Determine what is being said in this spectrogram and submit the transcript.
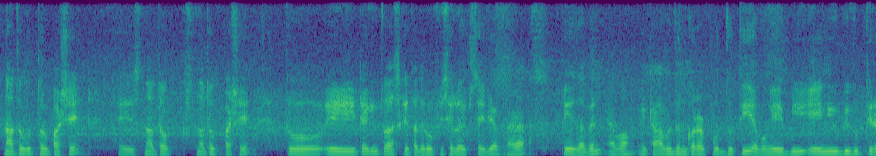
স্নাতকোত্তর পাশে, এই স্নাতক স্নাতক পাশে। তো এইটা কিন্তু আজকে তাদের অফিসিয়াল ওয়েবসাইটে আপনারা পেয়ে যাবেন এবং এটা আবেদন করার পদ্ধতি এবং এই এই নিয়োগ বিজ্ঞপ্তির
